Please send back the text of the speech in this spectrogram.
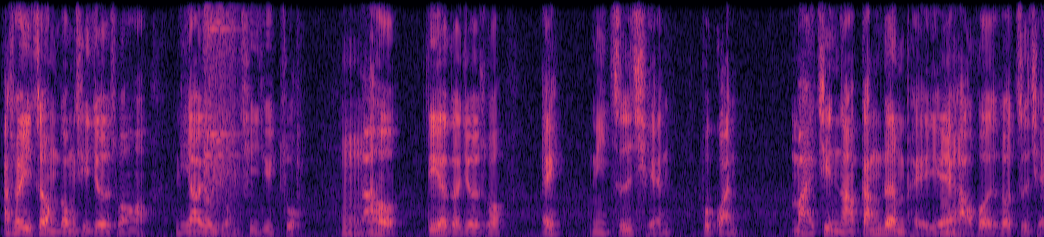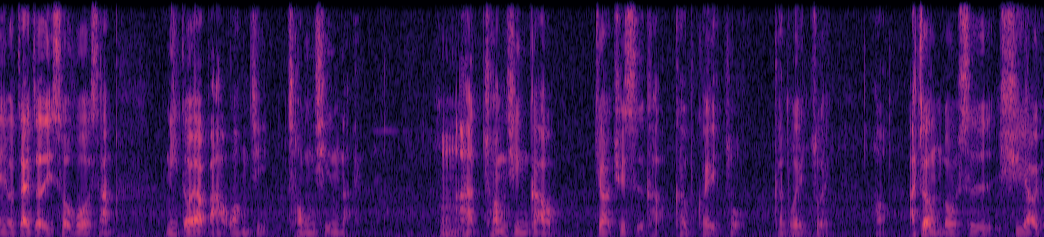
啊，所以这种东西就是说哈、你要有勇气去做，嗯，然后第二个就是说，哎，你之前不管买进然后刚认赔也好，或者说之前有在这里受过伤，你都要把它忘记，重新来。嗯啊，创新高就要去思考可不可以做，可不可以追。好、啊，这种都是需要勇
